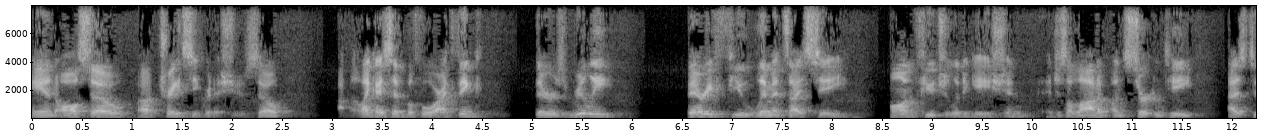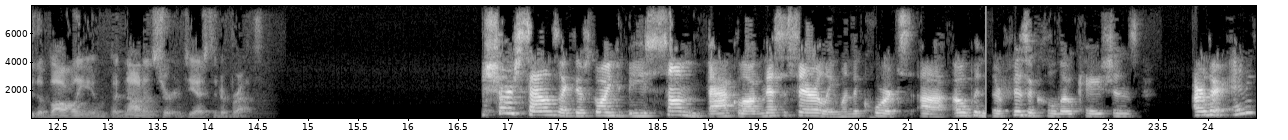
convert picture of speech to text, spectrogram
and also uh, trade secret issues. So, like I said before, I think there's really very few limits I see on future litigation, just a lot of uncertainty as to the volume, but not uncertainty as to the breadth. It sure sounds like there's going to be some backlog necessarily when the courts uh, open their physical locations. Are there any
